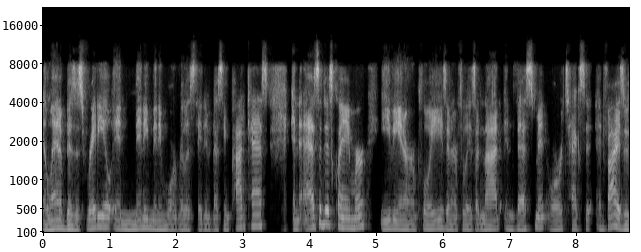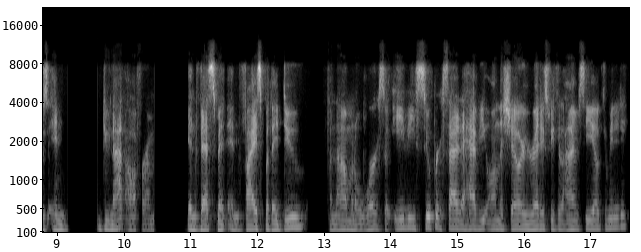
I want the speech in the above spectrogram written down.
Atlanta Business Radio, and many, many more real estate investing podcasts. And as a disclaimer, Evie and our employees and our affiliates are not investment or tax advisors and do not offer investment advice, but they do phenomenal work. So, Evie, super excited to have you on the show. Are you ready to speak to the I'm CEO community?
